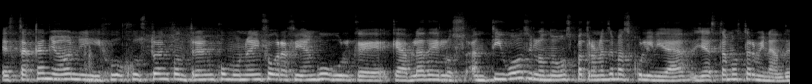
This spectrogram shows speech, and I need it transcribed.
Está cañón y justo encontré como una infografía en Google que, habla de los antiguos y los nuevos patrones de masculinidad. Ya estamos terminando,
